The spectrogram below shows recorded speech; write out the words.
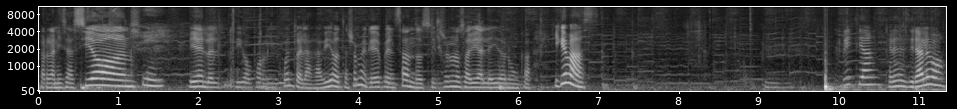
la organización. Sí. Bien, lo- digo, por el cuento de las gaviotas. Yo me quedé pensando, si yo no los había leído nunca. ¿Y qué más? Cristian, ¿querés decir algo?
